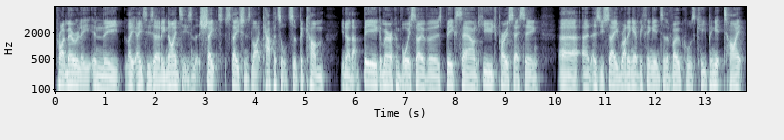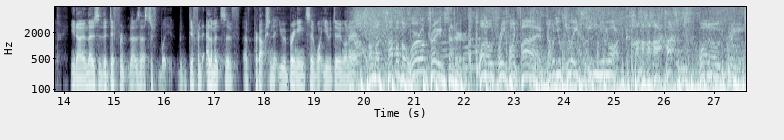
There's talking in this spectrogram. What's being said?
primarily in the late 80s early 90s and that shaped stations like Capital to become you know that big American voiceovers, big sound, huge processing, uh, and as you say, running everything into the vocals, keeping it tight. You know, and those are the different. That's just what, different elements of, of production that you were bringing to what you were doing on air. From the top of the World Trade Center, 103.5 WQHT New York. Ha ha ha ha! 103.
